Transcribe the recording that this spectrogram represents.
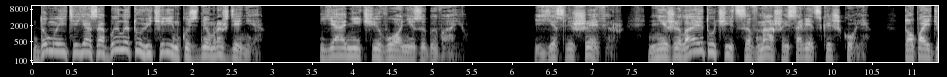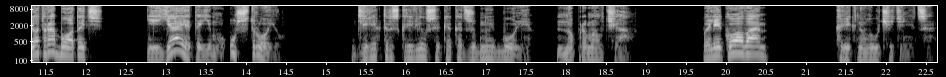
Думаете, я забыл эту вечеринку с днем рождения? Я ничего не забываю. Если Шефер не желает учиться в нашей советской школе, то пойдет работать, и я это ему устрою. Директор скривился, как от зубной боли, но промолчал. «Полякова!» — крикнула учительница.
